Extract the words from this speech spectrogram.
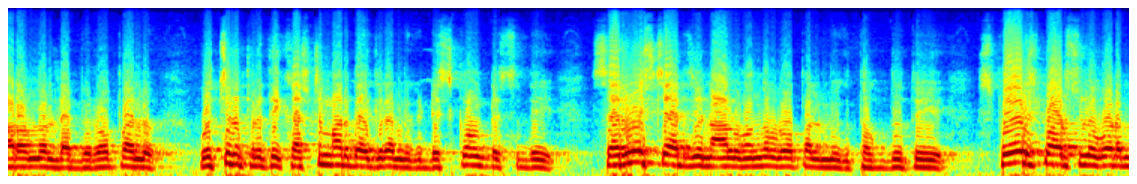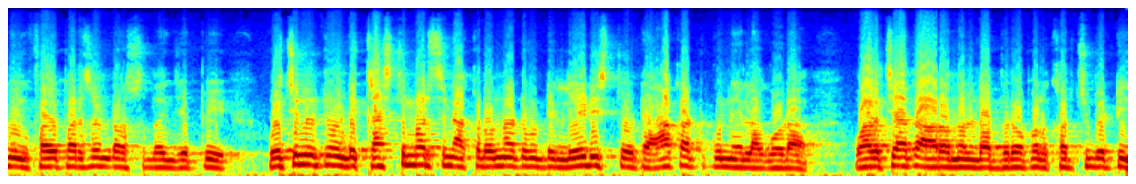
ఆరు వందల డెబ్బై రూపాయలు వచ్చిన ప్రతి కస్టమర్ దగ్గర మీకు డిస్కౌంట్ ఇస్తుంది. సర్వీస్ ఛార్జ్ నాలుగు వందల రూపాయలు మీకు తగ్గుతాయి స్పేర్ పార్ట్స్లో కూడా మీకు ఫైవ్ పర్సెంట్ వస్తుందని చెప్పి వచ్చినటువంటి కస్టమర్స్ని అక్కడ ఉన్నటువంటి లేడీస్ తోటి ఆకట్టుకునేలా కూడా వాళ్ళ చేత ఆరు వందల డెబ్బై రూపాయలు ఖర్చు పెట్టి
